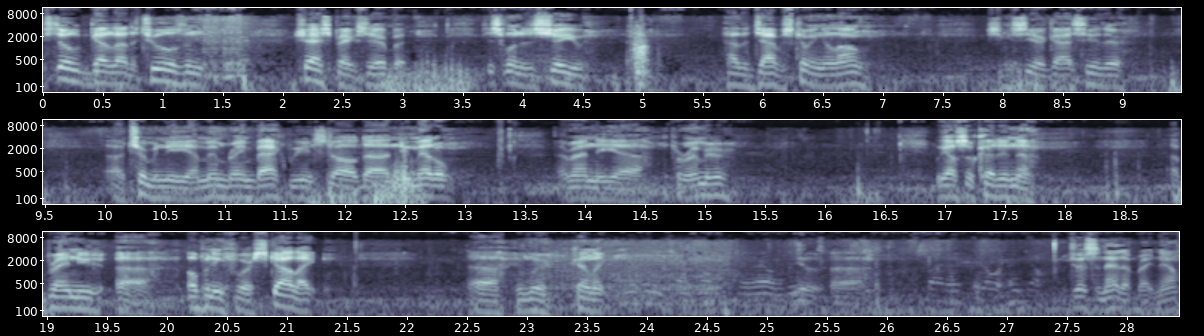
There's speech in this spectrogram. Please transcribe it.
still got a lot of tools and trash bags there, but just wanted to show you how the job is coming along. As you can see our guys here, they're uh, trimming the uh, membrane back. We installed uh, new metal around the uh, perimeter. We also cut in a, a brand new uh, opening for a skylight. Uh, and we're kind of like, you know, dressing that up right now.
